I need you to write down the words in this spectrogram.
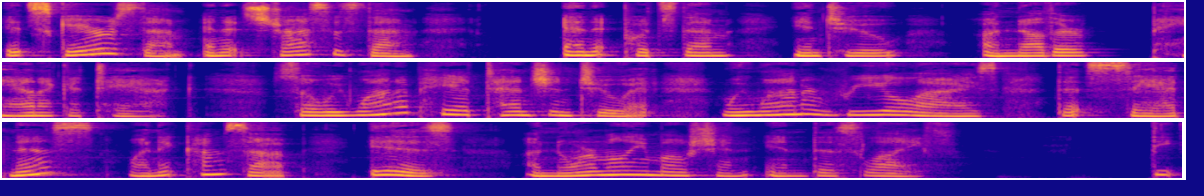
it scares them and it stresses them and it puts them into another panic attack. So we want to pay attention to it. We want to realize that sadness, when it comes up, is a normal emotion in this life. The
